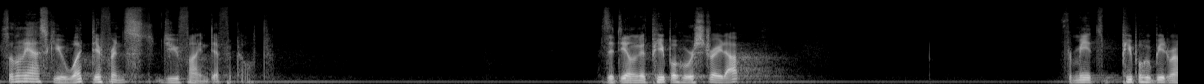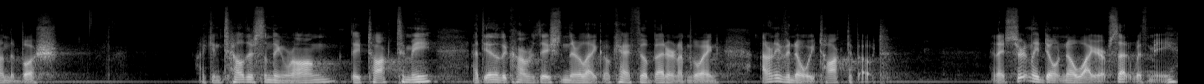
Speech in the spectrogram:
So let me ask you what difference do you find difficult? Is it dealing with people who are straight up? For me, it's people who beat around the bush. I can tell there's something wrong. They talk to me. At the end of the conversation, they're like, okay, I feel better. And I'm going, I don't even know what we talked about. And I certainly don't know why you're upset with me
